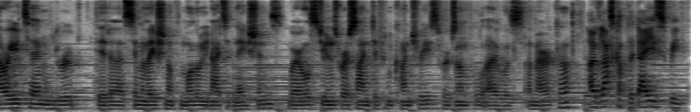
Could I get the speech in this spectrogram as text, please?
Our U10 group did a simulation of the Model United Nations, where all students were assigned different countries. For example, I was America. Over the last couple of days, we've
